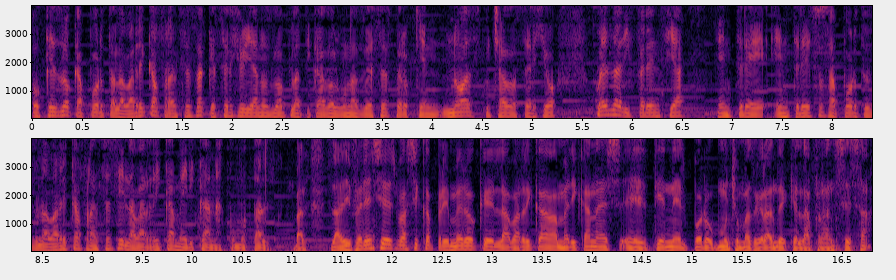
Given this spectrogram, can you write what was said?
o qué es lo que aporta la barrica francesa? Que Sergio ya nos lo ha platicado algunas veces, pero quien no ha escuchado a Sergio, ¿cuál es la diferencia entre, entre esos aportes de la barrica francesa y la barrica americana como tal? Vale. La diferencia es básica, primero que la barrica americana es, eh, tiene el poro mucho más grande que la francesa,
